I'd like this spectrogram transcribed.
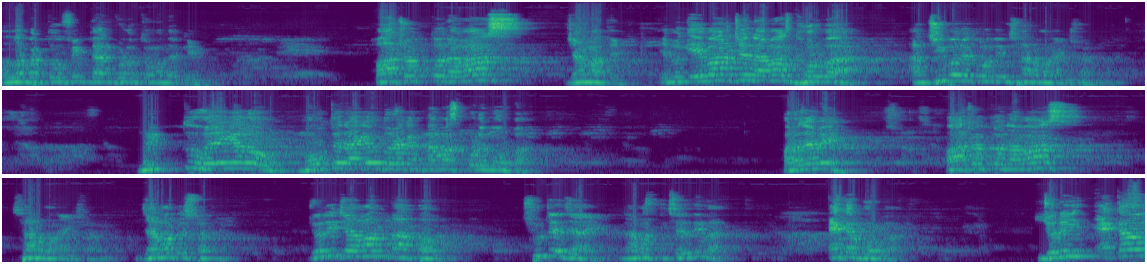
আল্লাহ পাক তৌফিক দান করো তোমাদেরকে। পাঁচ অক্ট নামাজ, জামাতে। এবং এবার যে নামাজ ধরবা, আর জীবনে কোনোদিন ছাড়বা না ইনশাআল্লাহ। মৃত্যু হয়ে গেল, মৌতের আগেও দু রাকাত নামাজ পড়ে মরবা। পারা যাবে? পাঁচ অক্ট নামাজ ছাড়বা না ইনশাআল্লাহ জামাতের সাথে। যদি জামাত না পাও, ছুটে যায়, নামাজ কি ছেড়ে দিবা? একা পড়বা। যদি একাও,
